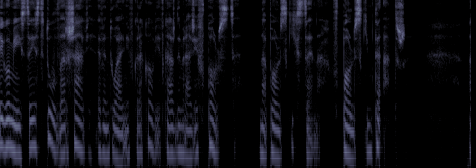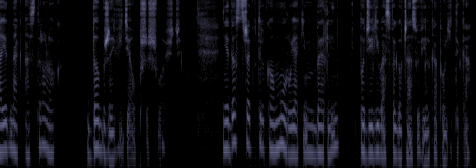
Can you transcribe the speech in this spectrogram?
Jego miejsce jest tu, w Warszawie, ewentualnie w Krakowie, w każdym razie w Polsce, na polskich scenach, w polskim teatrze. A jednak astrolog dobrze widział przyszłość. Nie dostrzegł tylko muru, jakim Berlin podzieliła swego czasu wielka polityka.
